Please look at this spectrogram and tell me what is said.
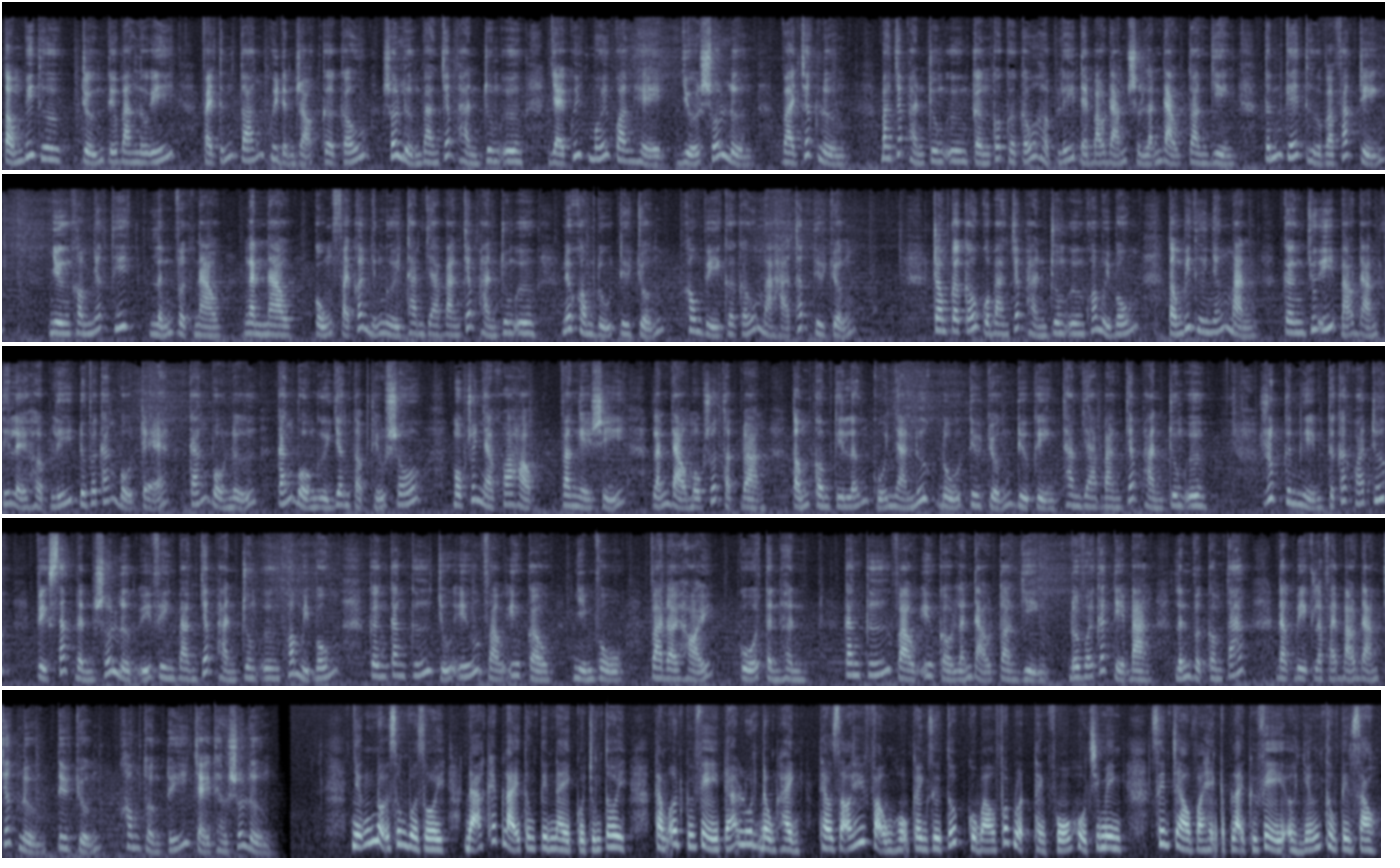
Tổng Bí thư, trưởng tiểu ban lưu ý phải tính toán quy định rõ cơ cấu, số lượng ban chấp hành trung ương, giải quyết mối quan hệ giữa số lượng và chất lượng. Ban chấp hành trung ương cần có cơ cấu hợp lý để bảo đảm sự lãnh đạo toàn diện, tính kế thừa và phát triển nhưng không nhất thiết lĩnh vực nào, ngành nào cũng phải có những người tham gia ban chấp hành trung ương nếu không đủ tiêu chuẩn, không vì cơ cấu mà hạ thấp tiêu chuẩn. Trong cơ cấu của Ban chấp hành Trung ương khóa 14, Tổng Bí thư nhấn mạnh cần chú ý bảo đảm tỷ lệ hợp lý đối với cán bộ trẻ, cán bộ nữ, cán bộ người dân tộc thiểu số, một số nhà khoa học và nghệ sĩ, lãnh đạo một số tập đoàn, tổng công ty lớn của nhà nước đủ tiêu chuẩn điều kiện tham gia Ban chấp hành Trung ương. Rút kinh nghiệm từ các khóa trước, việc xác định số lượng ủy viên Ban chấp hành Trung ương khóa 14 cần căn cứ chủ yếu vào yêu cầu, nhiệm vụ và đòi hỏi của tình hình, căn cứ vào yêu cầu lãnh đạo toàn diện đối với các địa bàn, lĩnh vực công tác, đặc biệt là phải bảo đảm chất lượng, tiêu chuẩn, không thuần túy chạy theo số lượng. Những nội dung vừa rồi đã khép lại thông tin này của chúng tôi. Cảm ơn quý vị đã luôn đồng hành, theo dõi và ủng hộ kênh YouTube của báo Pháp luật thành phố Hồ Chí Minh. Xin chào và hẹn gặp lại quý vị ở những thông tin sau.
